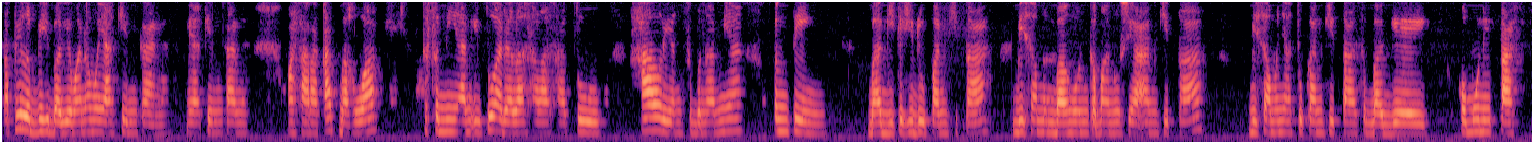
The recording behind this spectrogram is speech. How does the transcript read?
tapi lebih bagaimana meyakinkan, meyakinkan masyarakat bahwa kesenian itu adalah salah satu hal yang sebenarnya penting bagi kehidupan kita, bisa membangun kemanusiaan kita, bisa menyatukan kita sebagai komunitas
